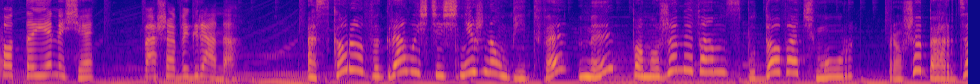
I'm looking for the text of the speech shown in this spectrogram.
Poddajemy się. Wasza wygrana. A skoro wygrałyście śnieżną bitwę, my pomożemy wam zbudować mur. Proszę bardzo.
